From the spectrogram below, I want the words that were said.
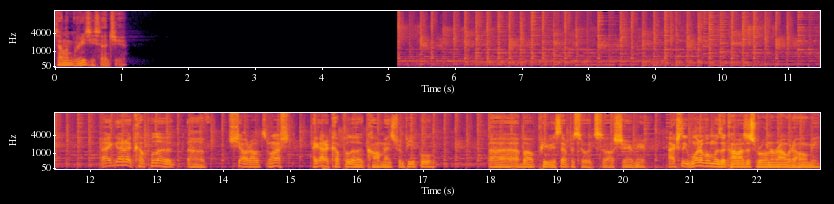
Tell him Greasy sent you. I got a couple of uh, shout outs. Well, I got a couple of comments from people uh, about previous episodes, so I'll share them here. Actually, one of them was a comment. I was just rolling around with a homie,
